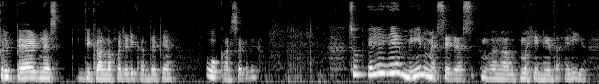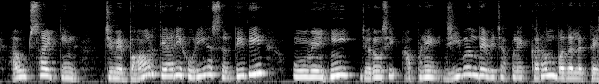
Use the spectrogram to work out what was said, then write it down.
ਪ੍ਰੀਪੇਅਰਡਨੈਸ ਦੀ ਗੱਲ ਆਪਾਂ ਜਿਹੜੀ ਕਰਦੇ ਪਿਆ ਉਹ ਕਰ ਸਕਦੇ ਹਾਂ। ਸੋ ਇਹ ਇਹ ਮੇਨ ਮੈਸੇਜ ਹੈ ਮਹੀਨੇ ਦਾ ਇਹੀ ਹੈ। ਆਊਟਸਾਈਡ ਇਨ ਜਿਵੇਂ ਬਾਹਰ ਤਿਆਰੀ ਹੋ ਰਹੀ ਹੈ ਸਰਦੀ ਦੀ, ਉਵੇਂ ਹੀ ਜਦੋਂ ਅਸੀਂ ਆਪਣੇ ਜੀਵਨ ਦੇ ਵਿੱਚ ਆਪਣੇ ਕਰਮ ਬਦਲ ਲਿੱਤੇ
